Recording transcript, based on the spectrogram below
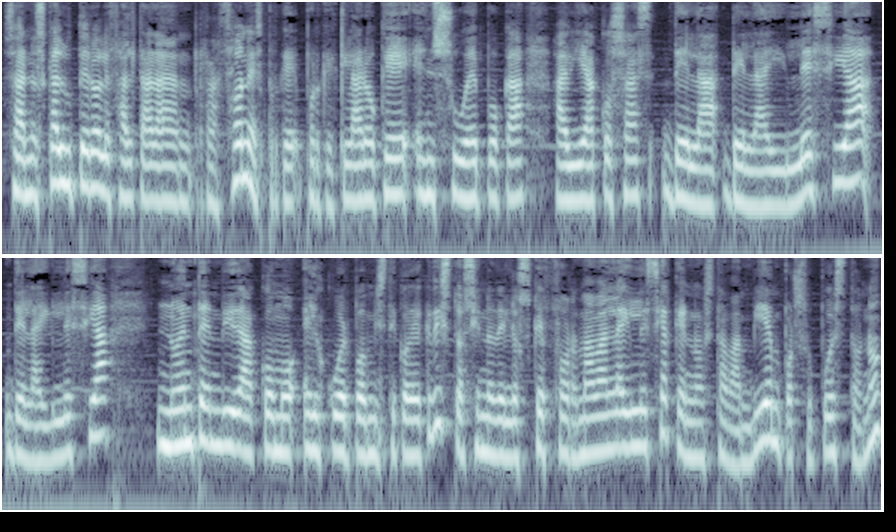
sea, no es que a Lutero le faltaran razones, porque, porque claro que en su época había cosas de la, de la iglesia, de la iglesia no entendida como el cuerpo místico de Cristo, sino de los que formaban la iglesia que no estaban bien, por supuesto, ¿no?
